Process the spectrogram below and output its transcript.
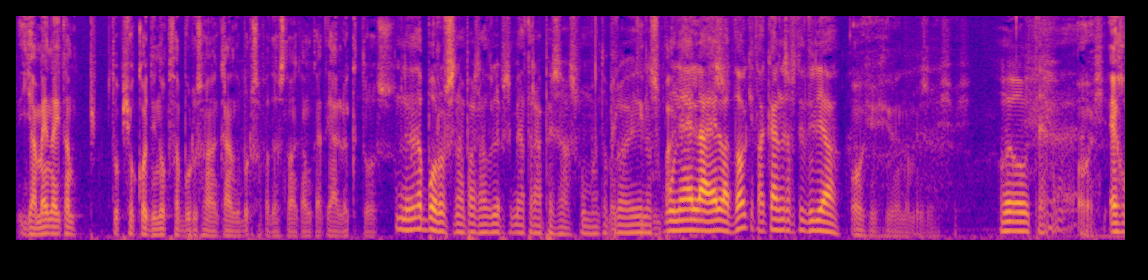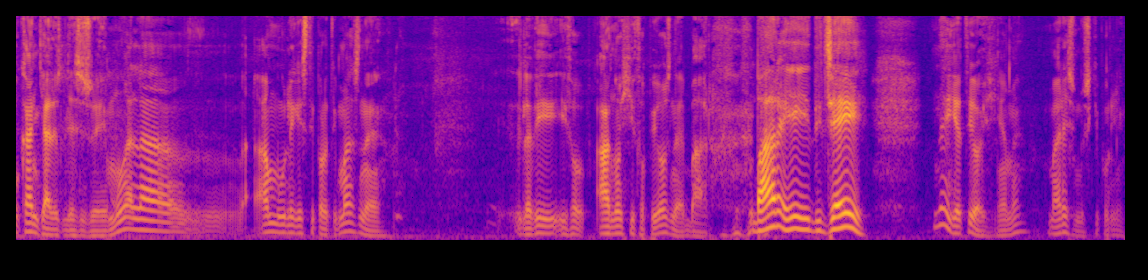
για μένα ήταν το πιο κοντινό που θα μπορούσα να κάνω. Δεν μπορούσα να φανταστώ να κάνω κάτι άλλο εκτός. Ναι, δεν μπορούσες να πας να δουλέψεις μια τράπεζα, ας πούμε, το πρωί. Να σου πούνε, έλα, έλα εδώ και θα κάνεις αυτή τη δουλειά. Όχι, όχι, δεν νομίζω. Όχι, όχι. Ούτε. όχι. Έχω κάνει και άλλες δουλειές στη ζωή μου, αλλά αν μου έλεγες τι προτιμάς, ναι. Δηλαδή, αν όχι ηθοποιός, ναι, μπαρ. Μπαρ ή DJ. ναι, γιατί όχι για μένα. Μ' αρέσει η μουσική πολύ.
